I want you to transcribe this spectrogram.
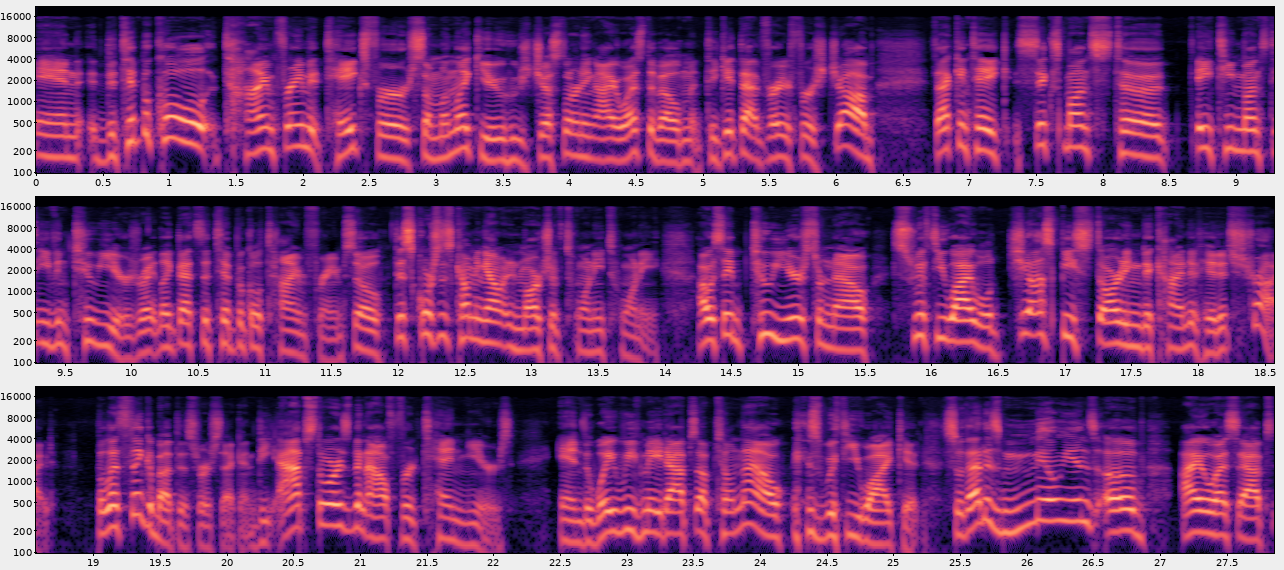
And the typical time frame it takes for someone like you who's just learning iOS development to get that very first job, that can take six months to 18 months to even two years, right? Like that's the typical time frame. So this course is coming out in March of 2020. I would say two years from now, Swift UI will just be starting to kind of hit its stride. But let's think about this for a second. The App Store has been out for 10 years. And the way we've made apps up till now is with UIKit. So that is millions of iOS apps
